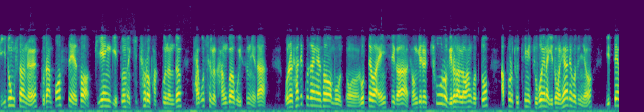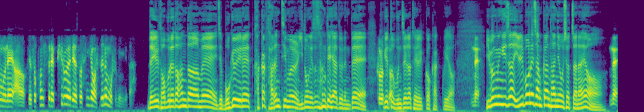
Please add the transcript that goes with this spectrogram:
이동 수단을 구단 버스에서 비행기 또는 기차로 바꾸는 등 자구책을 강구하고 있습니다. 오늘 사직구장에서 뭐 어, 롯데와 NC가 경기를 추후로 미뤄달라고 한 것도 앞으로 두 팀이 두 번이나 이동을 해야 되거든요. 이 때문에 아, 계속 선수들의 피로에 대해서 신경을 쓰는 모습입니다. 내일 더블헤더 한 다음에 이제 목요일에 각각 다른 팀을 이동해서 상대해야 되는데 그렇죠. 그게 또 문제가 될 것 같고요. 네. 이병민 기자 일본에 잠깐 다녀오셨잖아요. 네.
